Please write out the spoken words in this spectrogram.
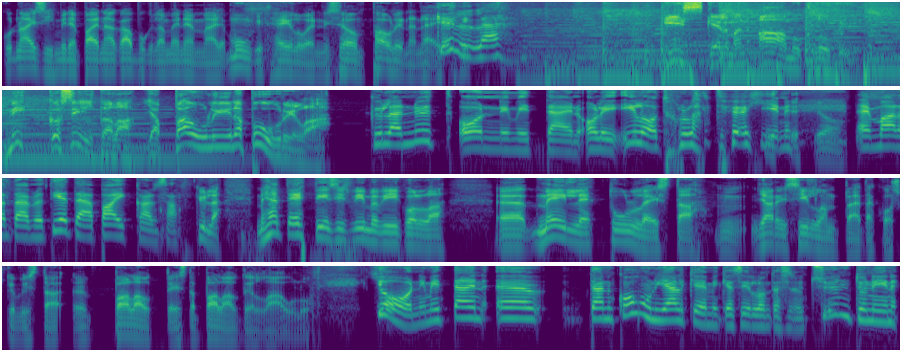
kun naisihminen painaa kaupungilla menemään ja munkit heiluen, niin se on Pauliina näitä. Kyllä. Iskelmän aamuklubi. Mikko Siltala ja Pauliina Puurila. Kyllä nyt on nimittäin. Oli ilo tulla töihin. Näin maanantaina tietää paikkansa. Kyllä. Mehän tehtiin siis viime viikolla meille tulleista mm, Jari Sillanpäätä koskevista palautteista palautelaulu. Joo, nimittäin tämän kohun jälkeen, mikä silloin tässä nyt syntyi, niin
